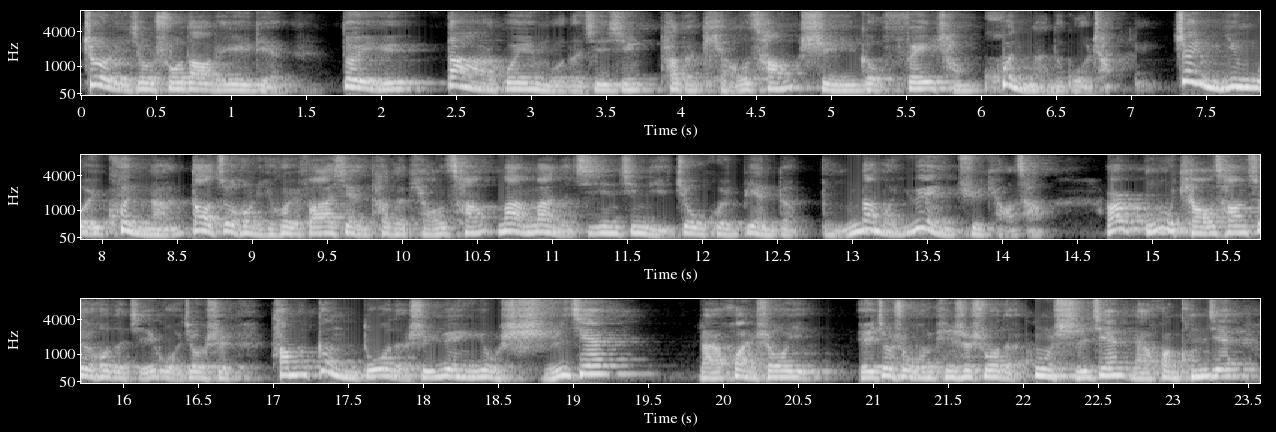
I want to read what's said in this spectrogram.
这里就说到了一点，对于大规模的基金，它的调仓是一个非常困难的过程。正因为困难，到最后你会发现，它的调仓慢慢的基金经理就会变得不那么愿意去调仓，而不调仓，最后的结果就是他们更多的是愿意用时间来换收益，也就是我们平时说的用时间来换空间。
